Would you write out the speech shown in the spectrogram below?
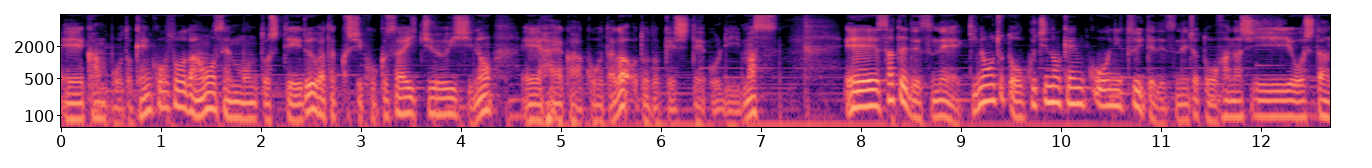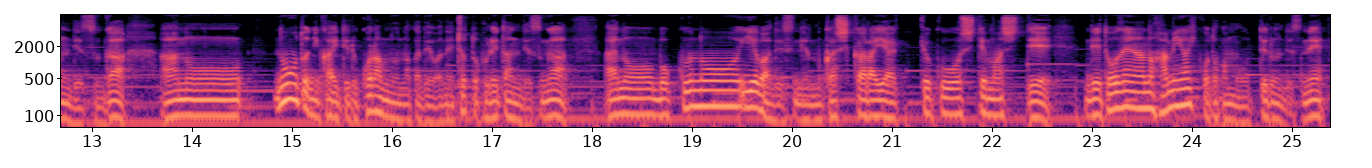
えー、漢方と健康相談を専門としている私、国際中医師の、えー、早川幸太がお届けしております。えー、さてですね、昨日ちょっとお口の健康についてですね、ちょっとお話をしたんですが、あのー、ノートに書いてるコラムの中ではね、ちょっと触れたんですが、あの、僕の家はですね、昔から薬局をしてまして、で、当然あの、歯磨き粉とかも売ってるんですね。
